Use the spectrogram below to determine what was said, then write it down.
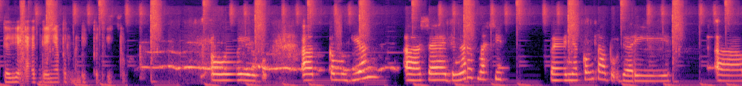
dari adanya Permendikbud itu. Oh iya Bu. Uh, kemudian uh, saya dengar masih banyak kontra Bu dari uh,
